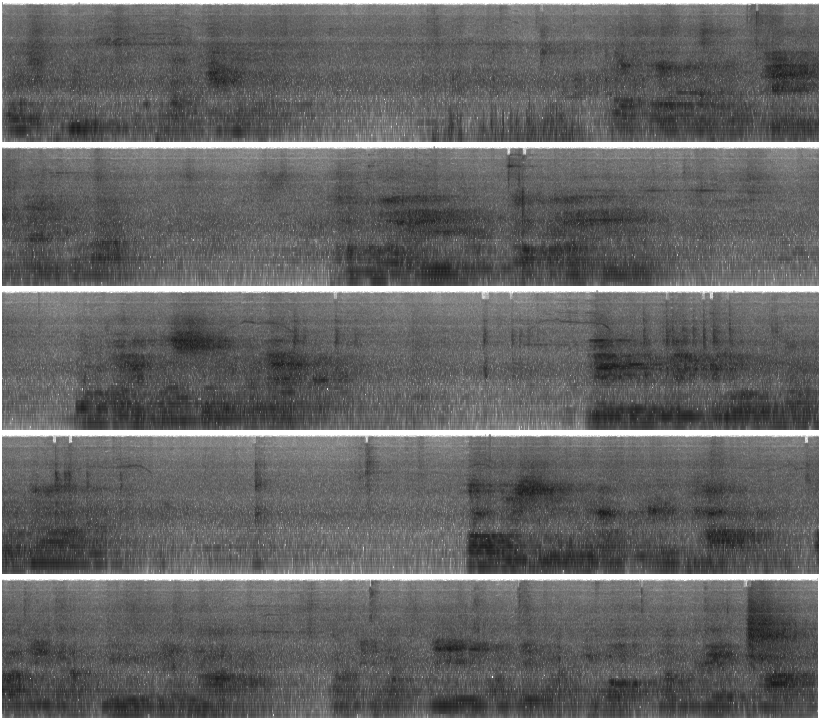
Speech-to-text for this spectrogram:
เขาพูดกับพระเจ้าเราก็บอกให้เห็นเลยว่าทำไมทำไมทำไมพระสงฆ์เนี่ยเป็นเป็นตัวเป็นธรรมดาเข้าไปสู่หลักแนวทางปฏิบัติอยู่ในทางปฏิบัติดีปฏิบัติชอบตามแนวทางใน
